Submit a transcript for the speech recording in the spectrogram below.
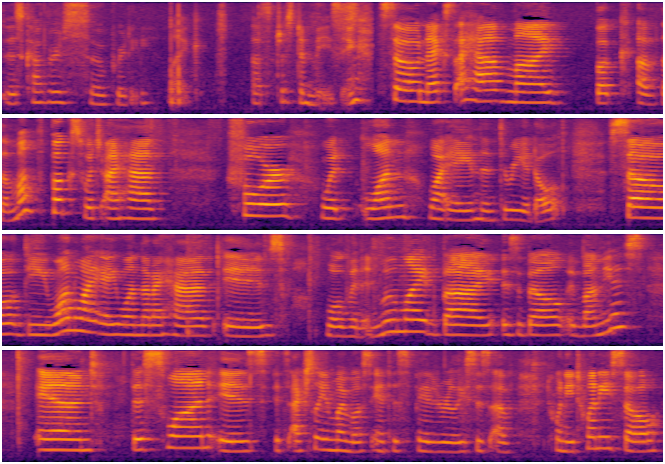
this cover is so pretty. Like that's just amazing. So next I have my book of the month books, which I have four with one YA and then three adult. So the one YA one that I have is Woven in Moonlight by Isabel Ibanez. And this one is, it's actually in my most anticipated releases of 2020. So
